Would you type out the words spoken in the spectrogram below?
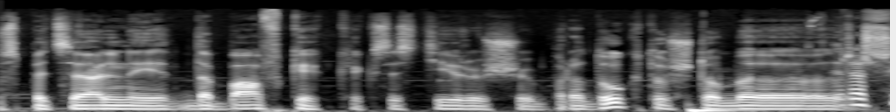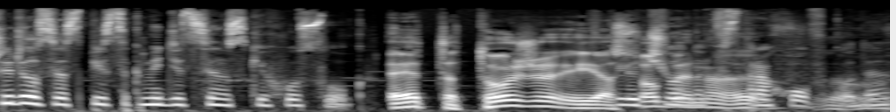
специальные добавки к экзистирующему продукту, чтобы... Расширился список медицинских услуг. Это тоже и особенно... в страховку, да?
